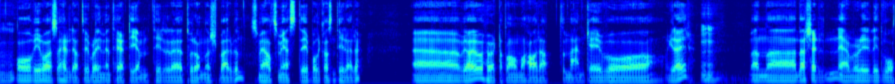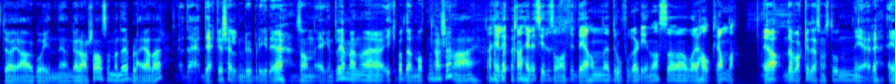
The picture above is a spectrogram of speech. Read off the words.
Mhm. Og vi var jo så heldige at vi ble invitert hjem til eh, Tor Anders Berven, som vi har hatt som gjest i podkasten tidligere. Uh, vi har jo hørt at han har hatt mancave og, og greier. Mhm. Men uh, det er sjelden jeg blir litt våt i øya og går inn i en garasje, altså, men det blei jeg der. Det, er- det er ikke sjelden du blir det, sånn egentlig. Men uh, ikke på den måten, kanskje. Nei. Kan heller, kan heller si det sånn at idet han dro for gardina, så var det halvkram, da. Ja, det var ikke det som sto nede i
